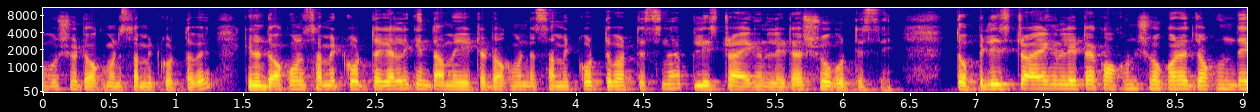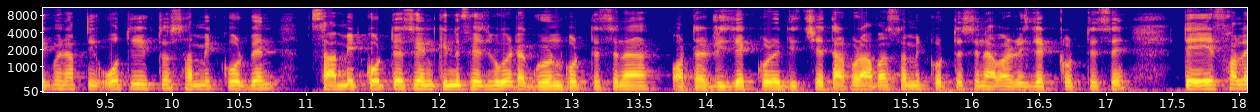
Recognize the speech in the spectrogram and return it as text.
অবশ্যই ডকুমেন্ট সাবমিট করতে হবে। কিন্তু ডকুমেন্ট সাবমিট করতে গেলে কিন্তু আমি এটা ডকুমেন্টটা সাবমিট করতে পারতেছি না please try again later show করতেছে। তো প্লিজ ট্রাই অ্যাগেন লেটার কখন শো করে, যখন দেখবেন আপনি অতিরিক্ত সাবমিট করবেন সাবমিট করতেছেন কিন্তু ফেসবুক এটা গ্রহণ করতেছে না, অর্থাৎ রিজেক্ট করে দিচ্ছে, তারপর আবার সাবমিট করতেছেন, আবার রিজেক্ট করতেছে। তো এর ফলে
